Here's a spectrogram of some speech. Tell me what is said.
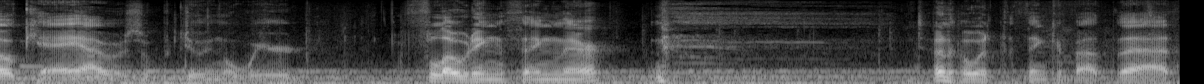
Okay, I was doing a weird floating thing there. Don't know what to think about that.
